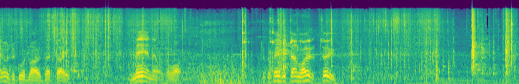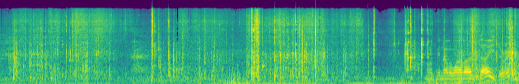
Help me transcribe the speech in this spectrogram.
It was a good load that day. Man, that was a lot. Took a fair bit to unload it too. Might be another one of those days, I reckon.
